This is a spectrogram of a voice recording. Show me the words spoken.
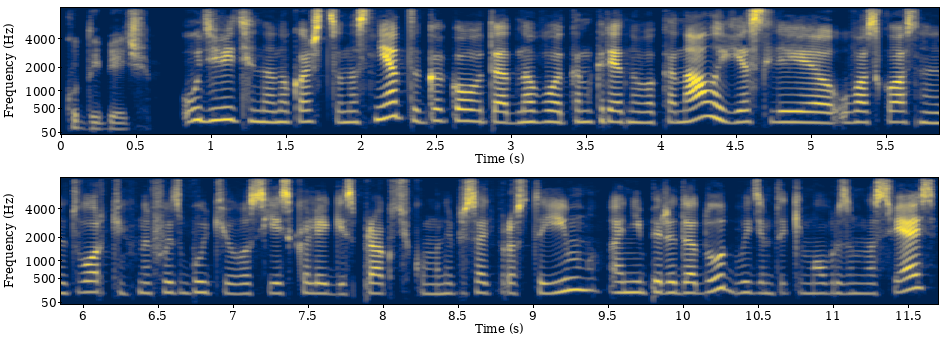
куда бечь? Удивительно, но кажется, у нас нет какого-то одного конкретного канала. Если у вас классный нетворкинг на Фейсбуке, у вас есть коллеги из практикума, написать просто им, они передадут, выйдем таким образом на связь.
